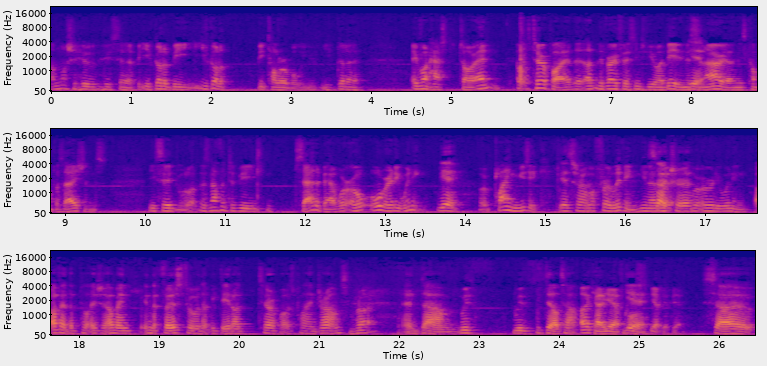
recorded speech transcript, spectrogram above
I'm not sure who, who said it, but you've got to be you've got to be tolerable. You, you've got to everyone has to tolerate. And I was terrified. The, the very first interview I did in this Yeah. scenario in these conversations, he said, "Well, there's nothing to be sad about. We're al- already winning. yeah, We're playing music that's right. For a living. You know, So we're, true. we're already winning. I've had the pleasure. I mean, in the first tour that we did, I Terepai was playing drums, Right. and um, With with with Delta. okay, yeah, of course, Yeah. yep, yep, yep. So,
